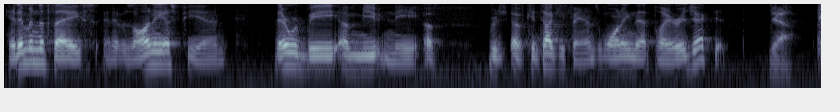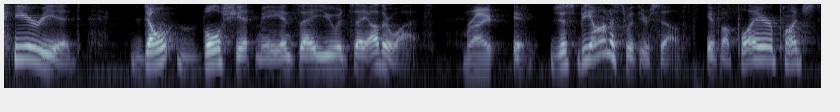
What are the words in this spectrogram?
hit him in the face, and it was on ESPN, there would be a mutiny of of Kentucky fans wanting that player ejected. Yeah. Period. Don't bullshit me and say you would say otherwise. Right. If just be honest with yourself. If a player punched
